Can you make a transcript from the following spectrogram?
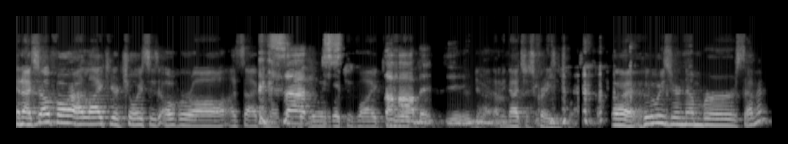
And I so far I like your choices overall, aside from Except which is like The Hobbit, dude. Yeah, I mean that's just crazy. All right, who is your number seven?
